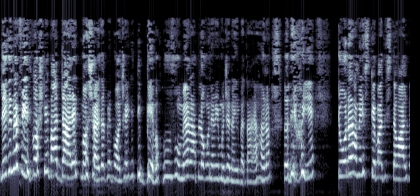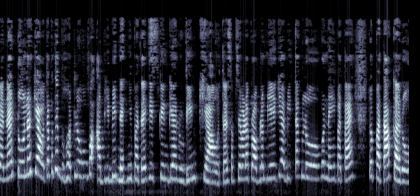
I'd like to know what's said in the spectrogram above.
लेकिन मैं फेस वॉश के बाद डायरेक्ट मॉइस्चराइजर पे पहुँच गई, कितनी बेवकूफ़ हूँ मैं, और आप लोगों ने भी मुझे नहीं बताया, है ना? तो देखो ये टोनर हमें इसके बाद इस्तेमाल करना है। टोनर क्या होता है पता है? बहुत लोगों को अभी भी नहीं पता है कि स्किन केयर रूटीन क्या होता है। सबसे बड़ा प्रॉब्लम ये है कि अभी तक लोगों को नहीं पता है तो पता करो,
